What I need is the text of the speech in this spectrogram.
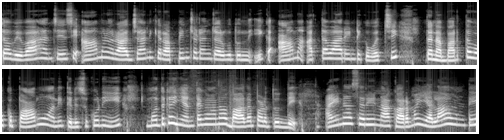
యువరాణితో వివాహం చేసి ఆమెను రాజ్యానికి రప్పించడం జరుగుతుంది. ఇక ఆమె అత్తవారింటికి వచ్చి తన భర్త ఒక పాము అని తెలుసుకుని మొదట ఎంతగానో బాధపడుతుంది. అయినా సరే నా కర్మ ఎలా ఉంటే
